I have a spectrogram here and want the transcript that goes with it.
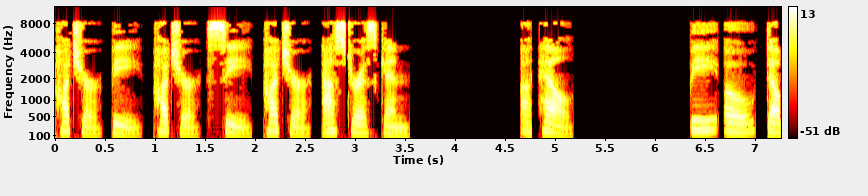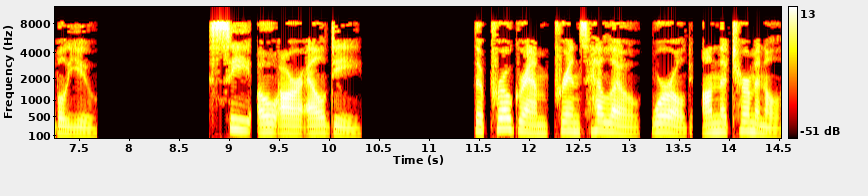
putchar b, putchar c, putchar asterisk n a hell b o w c o r l d the program prints Hello, World, on the terminal,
